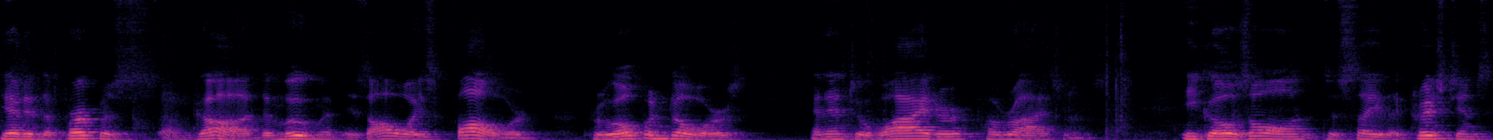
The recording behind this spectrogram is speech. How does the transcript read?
Yet, in the purpose of God, the movement is always forward through open doors and into wider horizons. He goes on to say that Christians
